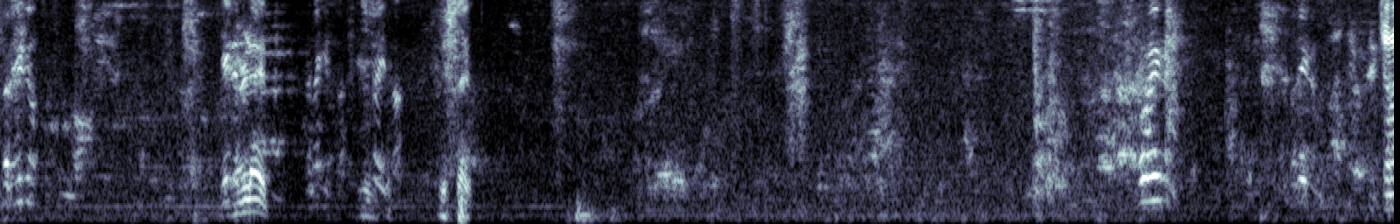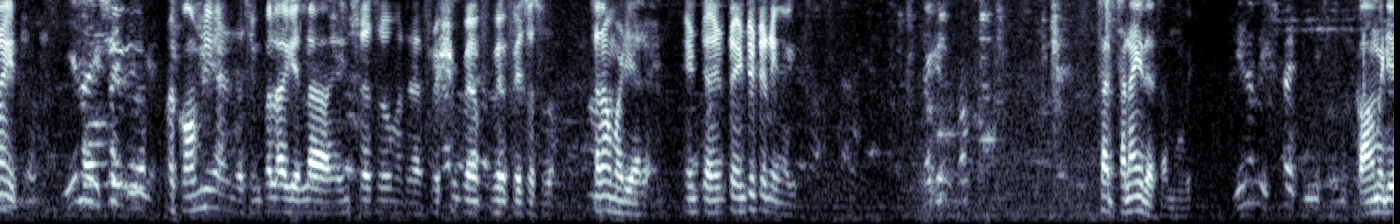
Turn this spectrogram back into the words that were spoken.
Sir ಹೇಗೆ ಅನ್ಸುತ್ತೆ ಒಳ್ಳೆ ಚೆನ್ನಾಗಿತ್ತಾ? ಇಷ್ಟ ಆಯ್ತಾ? ಇಷ್ಟ ಆಯ್ತು. ಬ್ರೋ ಸರ್ ಹೇಗೆ ಚೆನ್ನಾಗಿತ್ತು. ಏನಲ್ಲಿ ಇಷ್ಟ ಆಯ್ತು ಕಾಮಿಡಿ ಆ್ಯಂಡ್ ಸಿಂಪಲ್ ಆಗಿ ಎಲ್ಲ ಯಂಗ್ಸ್ಟರ್ಸು ಮತ್ತೆ ಫ್ರೆಶ್ ಫೇಸಸ್ಸು ಚೆನ್ನಾಗಿ ಮಾಡಿದ್ದಾರೆ. ಎಂಟರ್ಟೈನಿಂಗ್ ಆಗಿದೆ. ಸರ್ ಚೆನ್ನಾಗಿದೆ ಸರ್ ಮೂವಿ ಏನಲ್ಲಿ ಇಷ್ಟ ಆಯ್ತು ನಿಮಗೆ? ಕಾಮಿಡಿ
